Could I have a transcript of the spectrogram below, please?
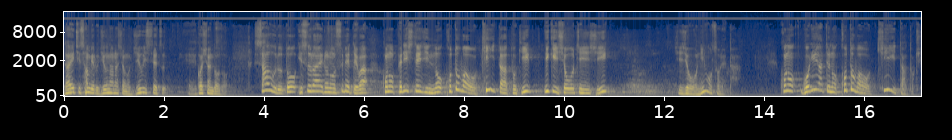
第一サムエル17章の11節ご一緒にどうぞ。サウルとイスラエルのすべてはこのペリシテ人の言葉を聞いた時意気消沈し地上に恐れた。このゴリアテの言葉を聞いた時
